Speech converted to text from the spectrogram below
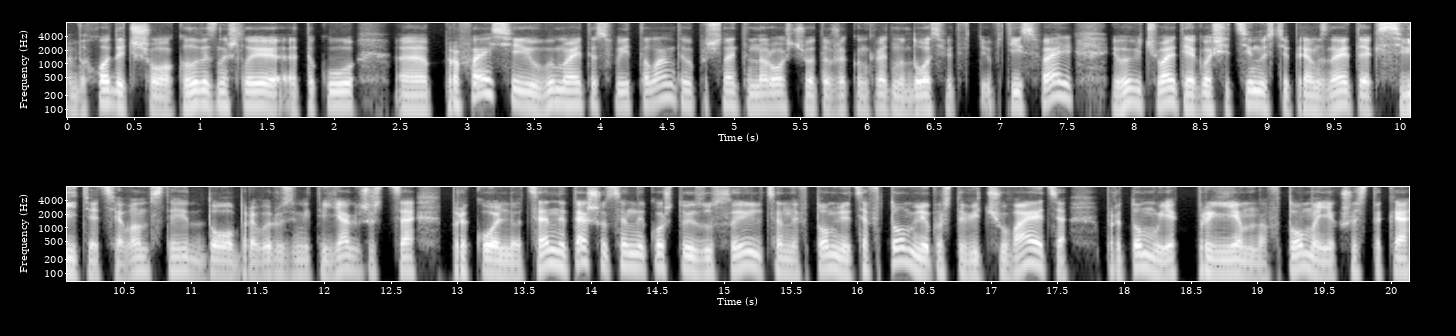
Виходить, що коли ви знайшли е, таку е, професію, ви маєте свої таланти, ви починаєте нарощувати вже конкретно досвід в, тій сфері, і ви відчуваєте, як ваші цінності, прям знаєте, як світяться. Вам стає добре. Ви розумієте, як же це прикольно. Це не те, що це не коштує зусиль, це не втомлює. Це втомлює, просто відчувається при тому, як приємна втома, як щось таке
